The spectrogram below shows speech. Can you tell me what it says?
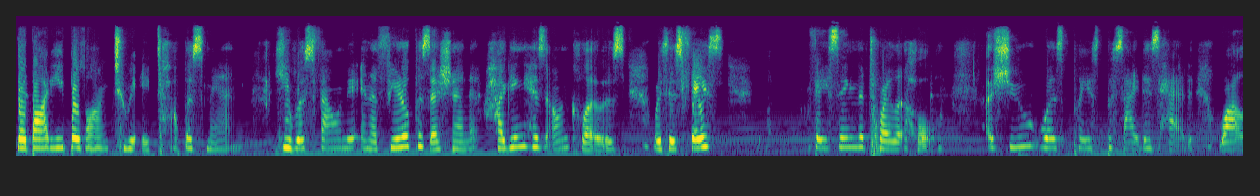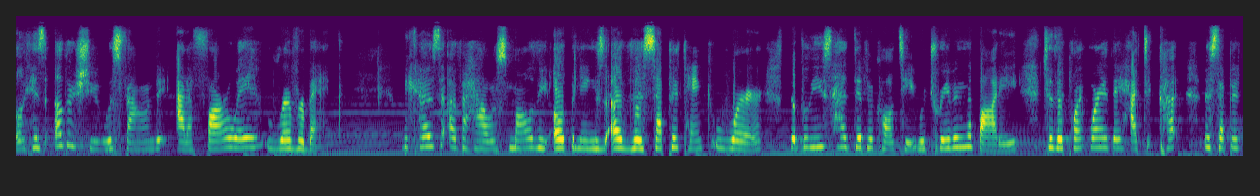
the body belonged to a topless man. He was found in a fetal position, hugging his own clothes, with his face facing the toilet hole. A shoe was placed beside his head, while his other shoe was found at a faraway riverbank. Because of how small the openings of the septic tank were, the police had difficulty retrieving the body to the point where they had to cut the septic,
